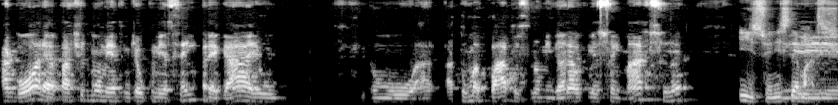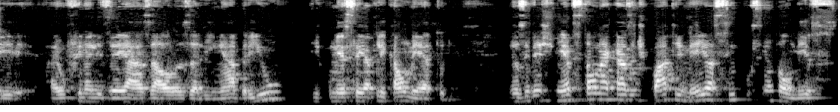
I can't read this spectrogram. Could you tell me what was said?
agora, a partir do momento em que eu comecei a empregar, eu o, a, a, turma 4, se não me engano, ela começou em março, né? Isso, início e, de março. Aí eu finalizei as aulas ali em abril e comecei a aplicar o método. Meus investimentos estão na casa de 4,5% a 5% ao mês.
